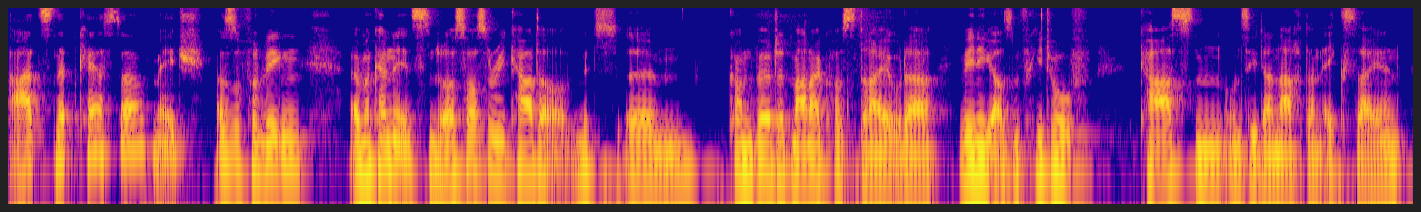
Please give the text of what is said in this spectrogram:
Art Snapcaster Mage. Also von wegen, äh, man kann eine Instant- oder Sorcery-Karte mit ähm, Converted Mana Cost 3 oder weniger aus dem Friedhof casten und sie danach dann exilen.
